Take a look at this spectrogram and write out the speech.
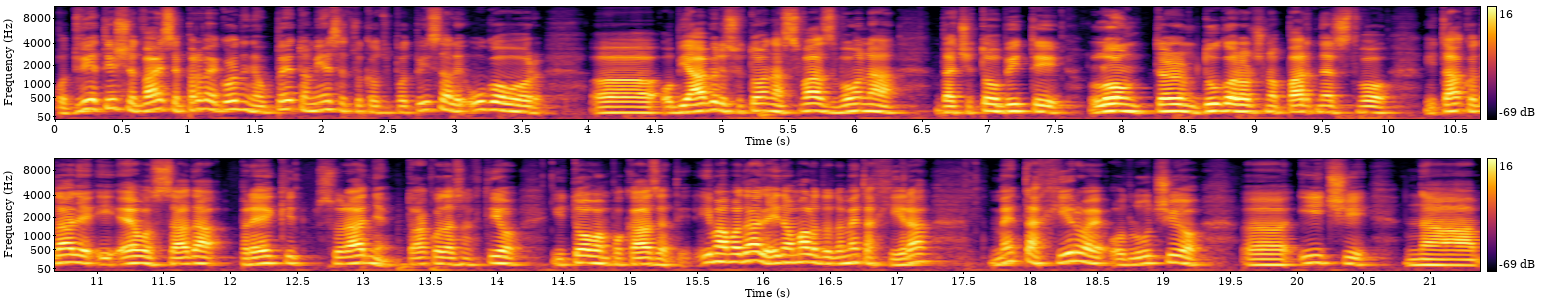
Od 2021. godine u petom mjesecu kad su potpisali ugovor, objavili su to na sva zvona da će to biti long term, dugoročno partnerstvo i tako dalje. I evo sada prekid suradnje. Tako da sam htio i to vam pokazati. Imamo dalje, idemo malo do, Meta Hira. Meta Hero je odlučio uh, ići na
